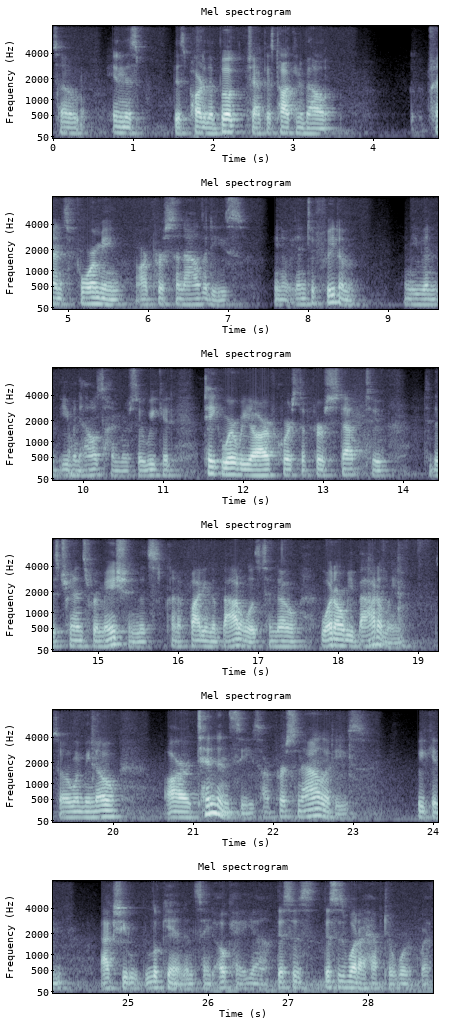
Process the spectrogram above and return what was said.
So in this this part of the book, Jack is talking about transforming our personalities, you know, into freedom, and even even Alzheimer's. So we could take where we are. Of course, the first step to to this transformation, that's kind of fighting the battle, is to know what are we battling. So when we know our tendencies, our personalities, we can actually look in and say, okay, yeah, this is this is what I have to work with.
